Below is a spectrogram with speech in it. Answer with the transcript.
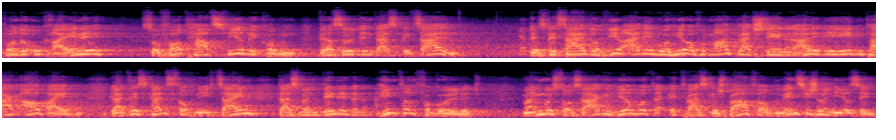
von der Ukraine sofort Hartz IV bekommen, wer soll denn das bezahlen? Das bezahlt doch wir alle, wo hier auf dem Marktplatz stehen und alle, die jeden Tag arbeiten. Ja, das kann es doch nicht sein, dass man denen den Hintern vergoldet. Man muss doch sagen, hier muss etwas gespart werden. Wenn Sie schon hier sind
